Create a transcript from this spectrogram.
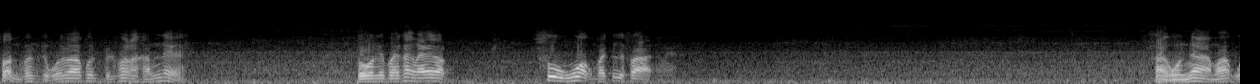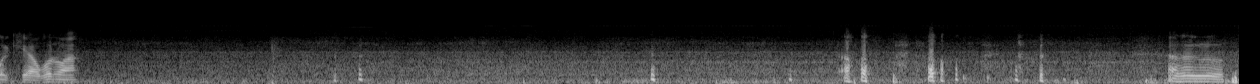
ซ่อนเพิ่นก็บ่ได้ว่าเพิ่นเป็นพระอรหันต์เนี่ยโตนี่ไปทางไหนหรอกสู้ง่วงไปคือซากนะสร้างมันง่ามาอวดเขียวเพิ่นว่าเอาเอาเอา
